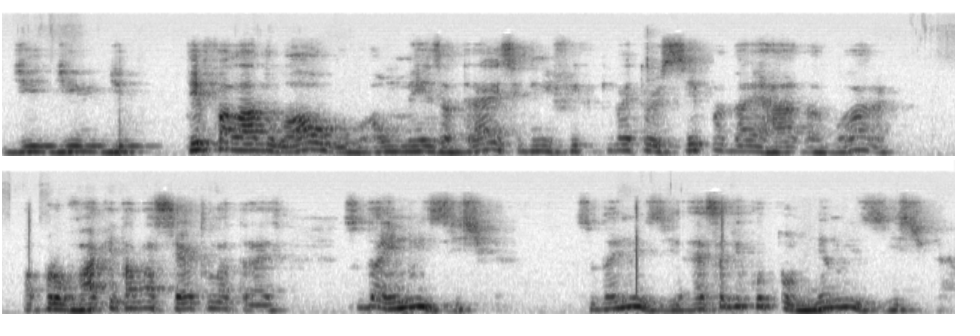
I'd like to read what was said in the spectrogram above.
de, de, de ter falado algo há um mês atrás, significa que vai torcer para dar errado agora, para provar que estava certo lá atrás. Isso daí não existe, cara. Isso daí não existe. Essa dicotomia não existe, cara.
